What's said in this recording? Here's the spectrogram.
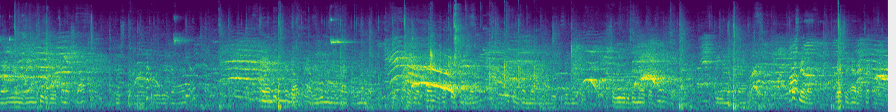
van. We were in the van too because we had so much. Just the four-wheel drive. And it turned out, yeah, we wouldn't have made it back by Monday because we had a friend that was coming down. We couldn't come down Monday. We couldn't make it. So we would have been there for Tuesday. We wouldn't have back. Plus, we had a, we actually had a uh,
